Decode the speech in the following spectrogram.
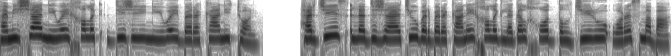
هەمیشە نیوەی خەڵک دژی نیوەی بەرەکانی تۆن. هەرگیز لە دژایەتی و بەربەرەکانەی خەڵک لەگەڵ خۆت دڵگیر و وەڕێس مەبە.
